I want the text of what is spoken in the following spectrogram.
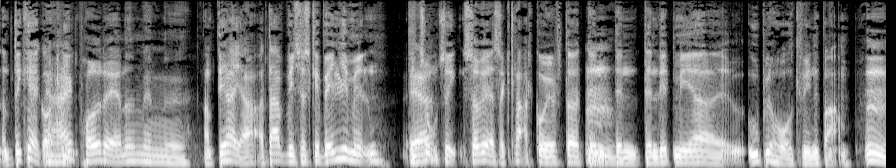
Jamen, det kan jeg godt jeg har lide. ikke prøvet det andet, men... Øh, Jamen, det har jeg. Og der, hvis jeg skal vælge mellem de Ja. to ting, så vil jeg altså klart gå efter den, Mm. mm. den, den lidt mere øh, ubehårede kvindebarm. mm.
